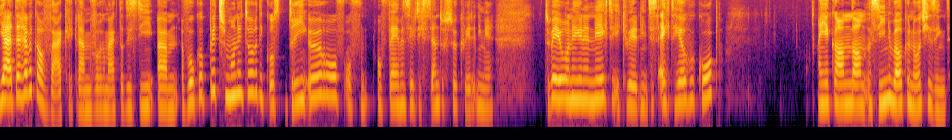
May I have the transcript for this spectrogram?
ja, daar heb ik al vaak reclame voor gemaakt. Dat is die um, Vocal Pitch Monitor. Die kost 3 euro of, of, of 75 cent of zo, ik weet het niet meer. 2,99 euro, ik weet het niet. Het is echt heel goedkoop. En je kan dan zien welke noot je zingt.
